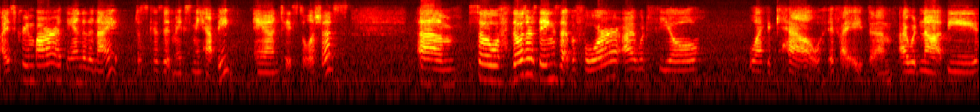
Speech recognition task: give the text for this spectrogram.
ice cream bar at the end of the night, just because it makes me happy and tastes delicious. Um, so those are things that before I would feel like a cow if I ate them. I would not be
